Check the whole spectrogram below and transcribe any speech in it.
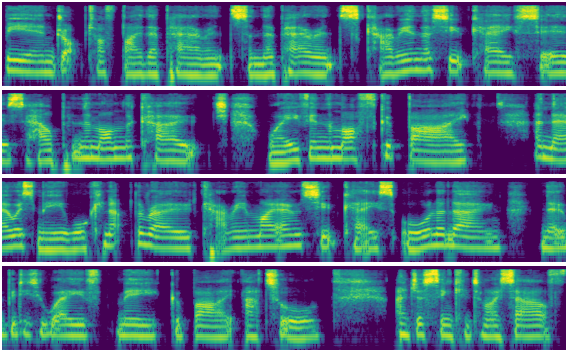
being dropped off by their parents and their parents carrying their suitcases, helping them on the coach, waving them off goodbye. And there was me walking up the road, carrying my own suitcase all alone, nobody to wave me goodbye at all. And just thinking to myself,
